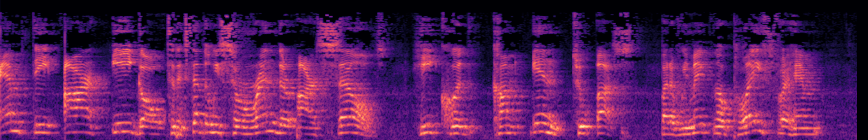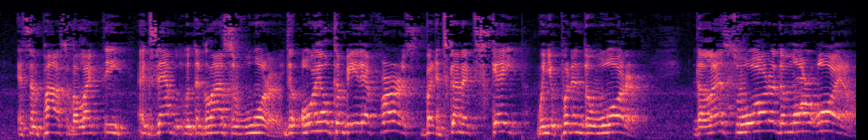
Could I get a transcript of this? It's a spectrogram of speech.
empty our ego, to the extent that we surrender ourselves, He could come into us. But if we make no place for Him, it's impossible. Like the example with the glass of water. The oil can be there first, but it's to escape when you put in the water. The less water, the more oil.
